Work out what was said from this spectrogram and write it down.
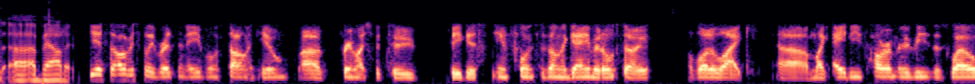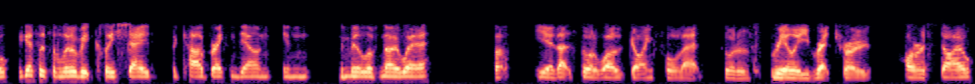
uh, about it. Yeah, so obviously Resident Evil and Silent Hill are pretty much the two biggest influences on the game, but also a lot of like um, like 80s horror movies as well. I guess it's a little bit cliched, the car breaking down in the middle of nowhere, but yeah, that's sort of what I was going for. That sort of really retro horror style.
